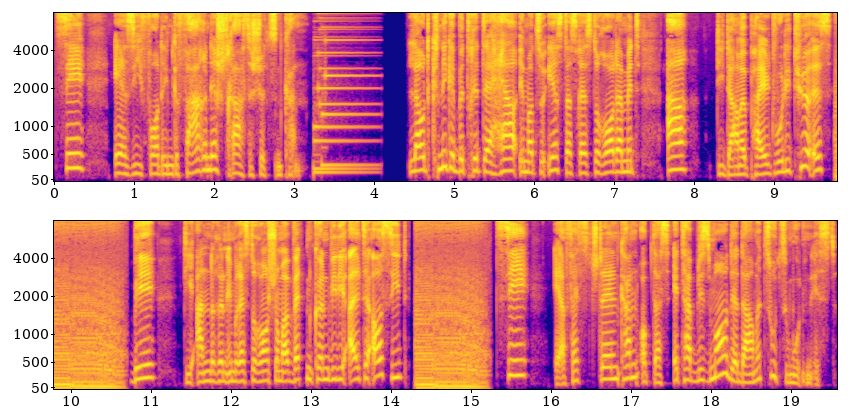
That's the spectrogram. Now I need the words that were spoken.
c er sie vor den Gefahren der Straße schützen kann. Laut Knigge betritt der Herr immer zuerst das Restaurant, damit a. die Dame peilt, wo die Tür ist, b. die anderen im Restaurant schon mal wetten können, wie die Alte aussieht, c. er feststellen kann, ob das Etablissement der Dame zuzumuten ist.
